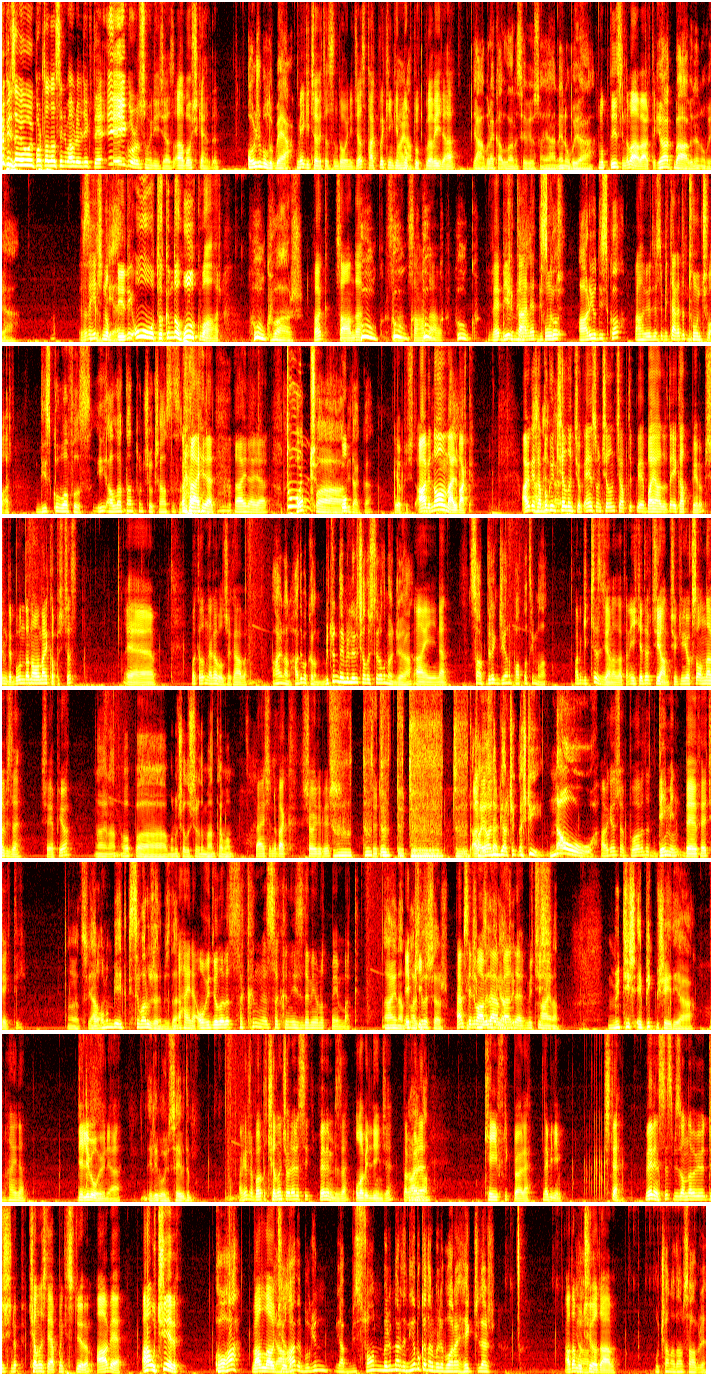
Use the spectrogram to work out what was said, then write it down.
Hepinize merhaba oyun portaldan Selim abimle birlikte Igorus oynayacağız. Abi hoş geldin. Hoş bulduk be ya. Magic haritasında oynayacağız. Takla King'in Aynen. noobluklarıyla. Ya bırak Allah'ını seviyorsan ya. Ne nubu ya. Noob değilsin değil mi abi artık? Yok be abi ne nubu ya. Zaten hiç sıkıntı noob ya. değil değil. Oo takımda Hulk var. Hulk var. Bak sağında. Hulk, Sağ- Hulk, sağında abi. Hulk, Hulk. Ve bir Kim ya? tane Disco, Tunç. Are you disco? Ah ödesi bir tane de Tunç var. Disco Waffles. İyi Allah'tan Tunç yok şanslısın. aynen. Aynen ya. Tunç. Hoppa. Hop. Bir dakika. Yapıştı. Abi normal bak. Arkadaşlar Yani, bugün challenge yok. En son challenge yaptık ve bayağıdır da ek atmıyorum. Şimdi bunda normal kapışacağız. Ee, bakalım neler olacak abi. Aynen hadi bakalım. Bütün demirleri çalıştıralım önce ya. Aynen. Sarp direkt Cihan'ı patlatayım mı lan? Abi gideceğiz Cihan'a zaten. İlk hedef Cihan. Çünkü yoksa onlar bize şey yapıyor. Aynen. Hoppa. Bunu çalıştırdım ben tamam. Ben şimdi bak şöyle bir... Hayalim gerçekleşti. No. Arkadaşlar bu arada demin BF çektik. Evet yani O- onun bir etkisi var üzerimizde. Aynen o videoları sakın ve sakın izlemeyi unutmayın bak. Aynen Epik. arkadaşlar. Hem Selim İkimize de gelecek. bende. Müthiş. Aynen. Müthiş epik bir şeydi ya. Aynen. Deli bir oyun ya. Deli bir oyun sevdim. Arkadaşlar bu arada challenge önerisi verin bize olabildiğince. Tabii böyle Aynen. keyiflik böyle. Ne bileyim. İşte verin siz biz onları bir düşünüp challenge de yapmak istiyorum. Abi. Aha uçuyor herif. Oha. Vallahi Ya uçuyordu. abi bugün ya biz son bölümlerde niye bu kadar böyle bu ara hackçiler Adam Ya. uçuyordu abi. uçan adam Sabri.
